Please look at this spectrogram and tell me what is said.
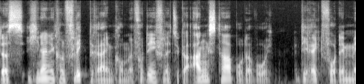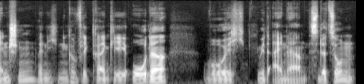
dass ich in einen Konflikt reinkomme, vor dem ich vielleicht sogar Angst habe oder wo ich direkt vor dem Menschen, wenn ich in den Konflikt reingehe, oder wo ich mit einer Situation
